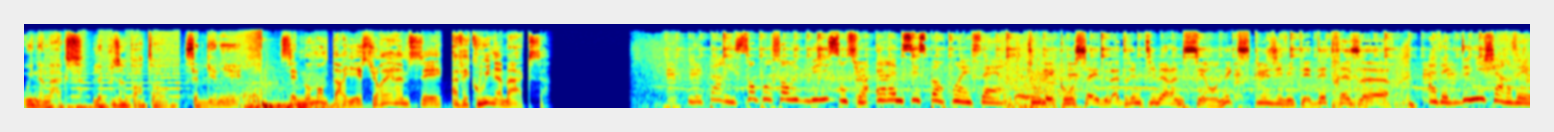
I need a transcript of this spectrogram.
Winamax, le plus important, c'est de gagner. C'est le moment de parier sur RMC avec Winamax. Les paris 100% rugby sont sur rmcsport.fr. Tous les conseils de la Dream Team RMC en exclusivité dès 13h avec Denis Charvet.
